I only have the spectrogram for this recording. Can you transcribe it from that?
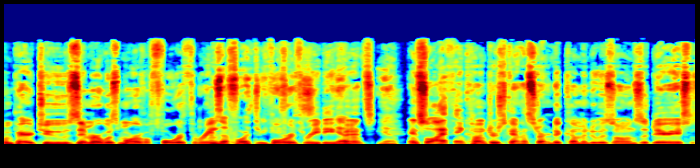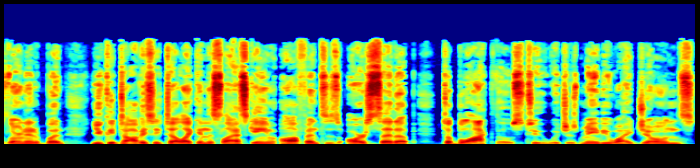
compared to Zimmer, was more of a four-three. It was a 4-3 Four defense. three defense. yep. And so I think Hunter's kind of starting to come into his own. Za'Darius is learning it, but you could obviously tell, like in this last game, offenses are set up to block those two, which is maybe why Jones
